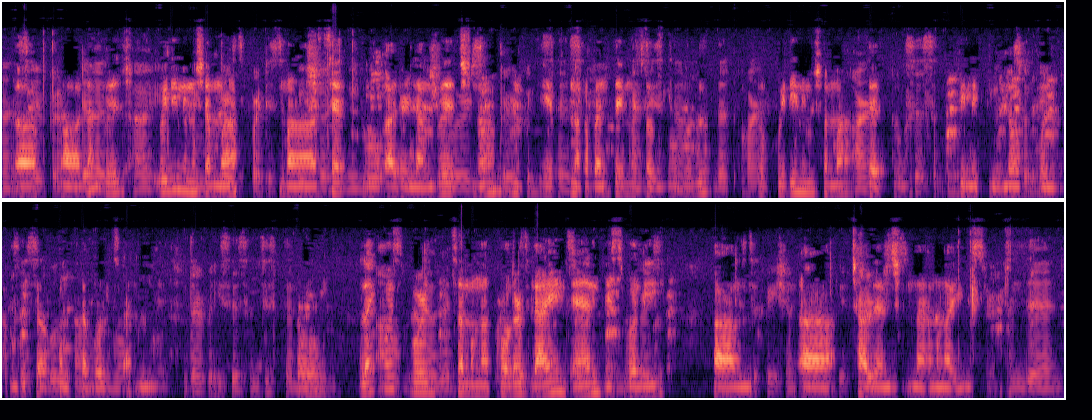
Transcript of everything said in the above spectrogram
uh, uh, aside from uh, that, language, uh, pwede it nimo siya ma increases participation, ma-set to meaning other it language, ensures no? If interfaces nakabantay mo and sa systems Google, that so are pwede nimo siya are ma-set to accessible. Filipino So, kung if hindi ka accessible ang comfortable sa imong English. interfaces and system, So, meaning likewise um, for daghan sa ang mga participants. colorblind So, and it visually increases um, uh, users. challenged na mga users. And then,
